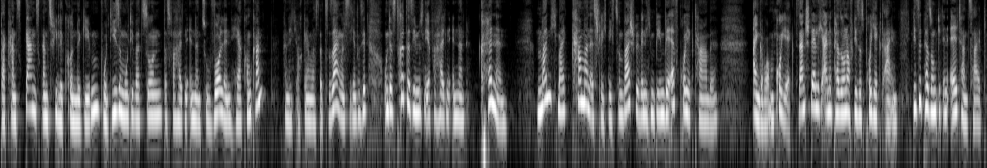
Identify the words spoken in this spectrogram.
Da kann es ganz, ganz viele Gründe geben, wo diese Motivation, das Verhalten ändern zu wollen, herkommen kann. Kann ich auch gerne was dazu sagen, wenn es dich interessiert. Und das Dritte, sie müssen ihr Verhalten ändern können. Manchmal kann man es schlicht nicht. Zum Beispiel, wenn ich ein BMBF-Projekt habe, eingeworben, Projekt, dann stelle ich eine Person auf dieses Projekt ein. Diese Person geht in Elternzeit.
